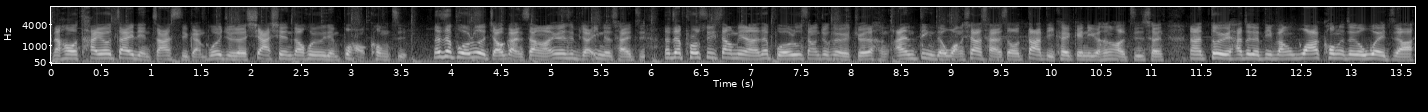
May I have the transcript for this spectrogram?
然后它又带一点扎实感，不会觉得下线到会有点不好控制。那在柏油路的脚感上啊，因为是比较硬的材质，那在 Pro Three 上面啊，在柏油路上就可以觉得很安定的往下踩的时候，大底可以给你一个很好的支撑。那对于它这个地方挖空的这个位置啊，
